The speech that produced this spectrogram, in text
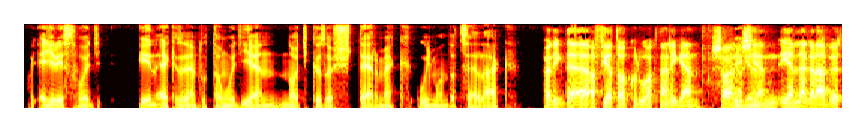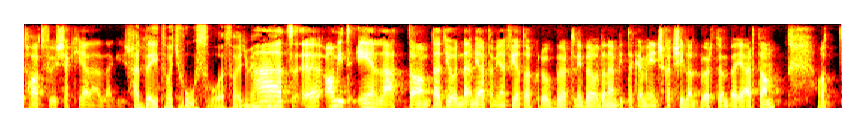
hogy egyrészt, hogy én elkezdően nem tudtam, hogy ilyen nagy közös termek, úgymond a cellák. Pedig de a fiatalkorúaknál igen. Sajnos Igen. ilyen, ilyen legalább 5-6 fősek jelenleg is. Hát de itt vagy 20 volt, vagy mennyi? Hát, amit én láttam, tehát jó, nem jártam ilyen fiatalkorúak börtönébe, oda nem vittek el, én csak a csillagbörtönbe jártam. Ott,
